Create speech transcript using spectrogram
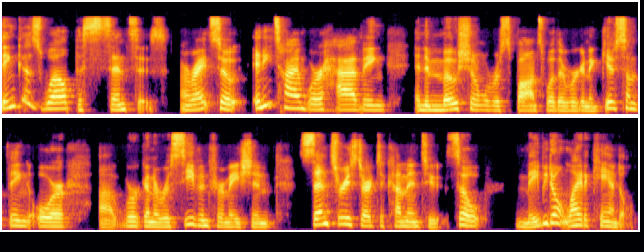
Think as well the senses all right? So anytime we're having an emotional response whether we're going to give something or uh, we're going to receive information sensory start to come into. So maybe don't light a candle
